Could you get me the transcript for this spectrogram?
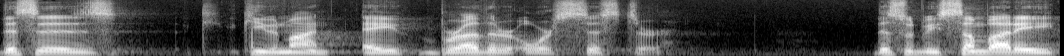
This is, keep in mind, a brother or sister. This would be somebody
